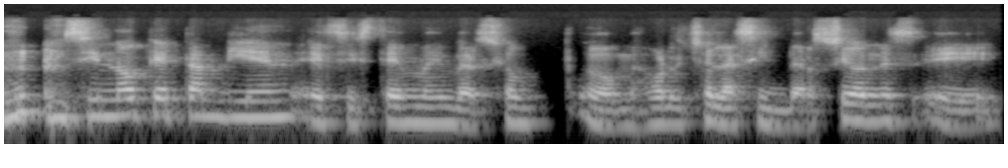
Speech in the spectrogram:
sino que también el sistema de inversión, o mejor dicho, las inversiones eh,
